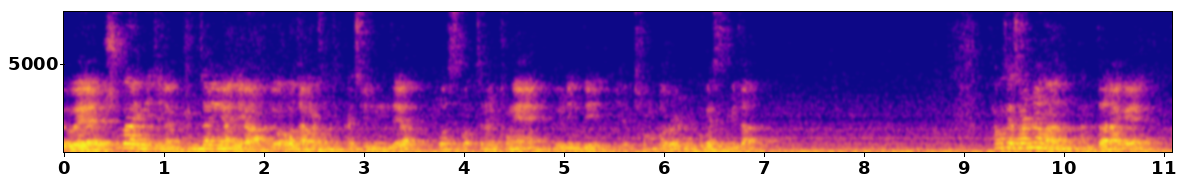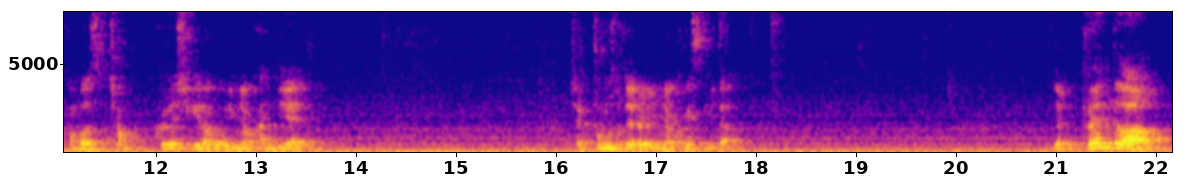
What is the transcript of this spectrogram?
그 외에 추가 이미지는 한 장이 아니라 여러 장을 선택할 수 있는데요. 플러스 버튼을 통해 눌린 뒤 이제 첨부를 해보겠습니다. 상세 설명은 간단하게 컨버스 척 클래식이라고 입력한 뒤에 제품 소재를 입력하겠습니다. 이제 브랜드와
